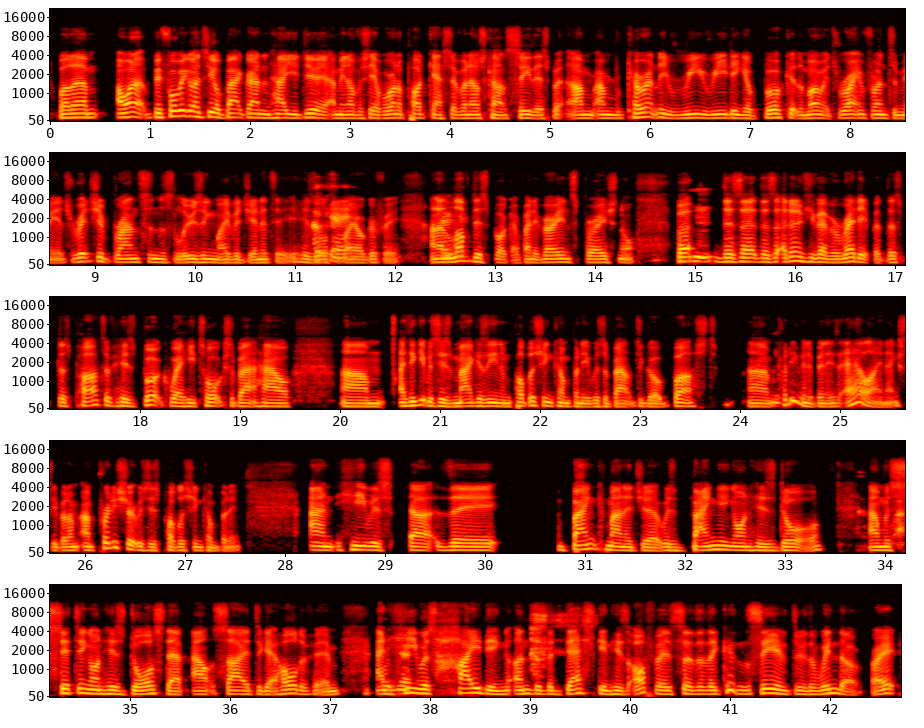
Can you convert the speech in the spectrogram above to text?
Well, um, I want to before we go into your background and how you do it. I mean, obviously, we're on a podcast; everyone else can't see this, but I'm I'm currently rereading a book at the moment. It's right in front of me. It's Richard Branson's "Losing My Virginity," his okay. autobiography, and okay. I love this book. I find it very inspirational. But mm-hmm. there's a there's a, I don't know if you've ever read it, but there's there's part of his book where he talks about how um, I think it was his magazine and publishing company was about to go bust. Um, mm. could even have been his airline actually, but I'm I'm pretty sure it was his publishing company and he was uh, the bank manager was banging on his door and was sitting on his doorstep outside to get hold of him and okay. he was hiding under the desk in his office so that they couldn't see him through the window right?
